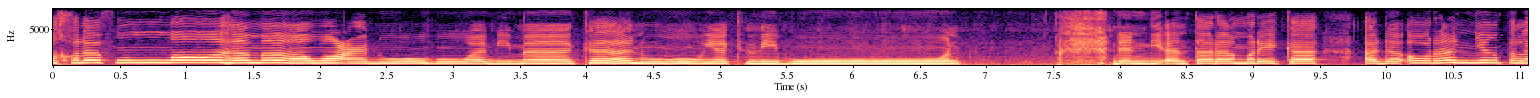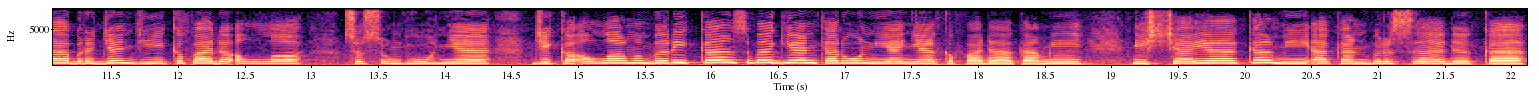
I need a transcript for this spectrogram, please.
أخلفوا الله ما وعدوه وبما كانوا يكذبون. Dan di antara mereka ada orang yang telah berjanji kepada Allah Sesungguhnya jika Allah memberikan sebagian karunia-Nya kepada kami, niscaya kami akan bersedekah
